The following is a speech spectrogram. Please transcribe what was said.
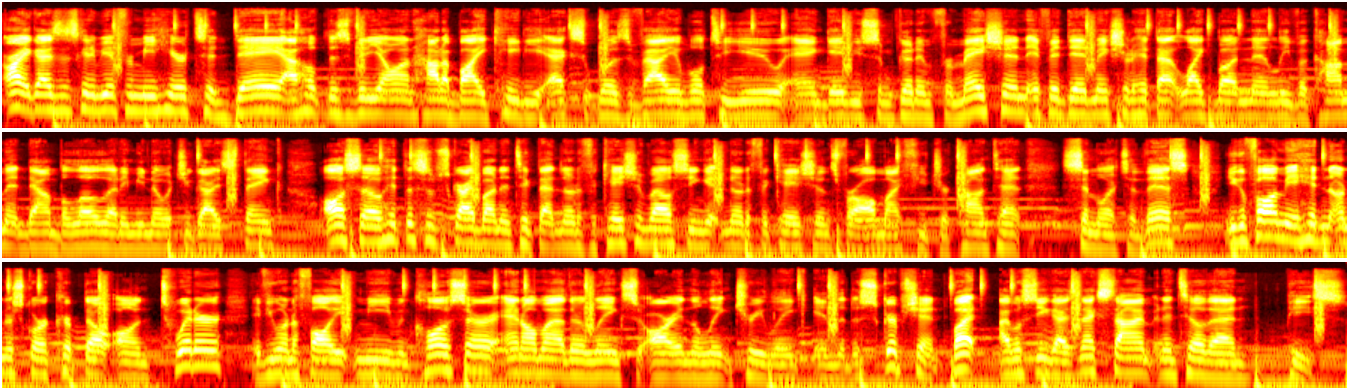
All right, guys, that's to be it for me here today. I hope this video on how to buy KDX was valuable to you and gave you some good information. If it did, make sure to hit that like button and leave a comment down below letting me know what you guys think. Also, hit the subscribe button and tick that notification bell so you can get notifications for all my future content similar to this. You can follow me at hidden underscore crypto on Twitter if you want to follow me even closer, and all my other links are in the link tree link in the description. But I will see you guys next time, and until then, peace.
